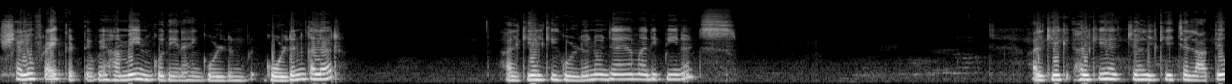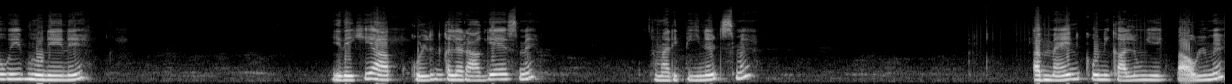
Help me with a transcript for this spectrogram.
शेलो फ्राई करते हुए हमें इनको देना है गोल्डन गोल्डन कलर हल्की हल्की गोल्डन हो जाए हमारी पीनट्स हल्के हल्के हल्के चलाते हुए भूने इन्हें। ये देखिए, आप गोल्डन कलर आ गया है इसमें, हमारी पीनट्स में। अब मैं इनको निकालूँगी एक बाउल में।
